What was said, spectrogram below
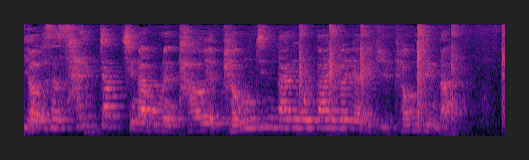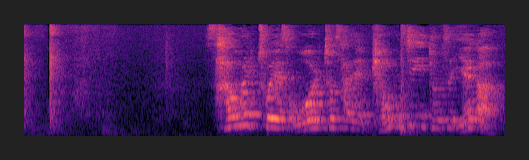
여기서 살짝 지나보면 다음에 병진달이 온다 이걸 이야기해 주죠. 병진달. 4월 초에서 5월 초 사이에 병진이 들면서 얘가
